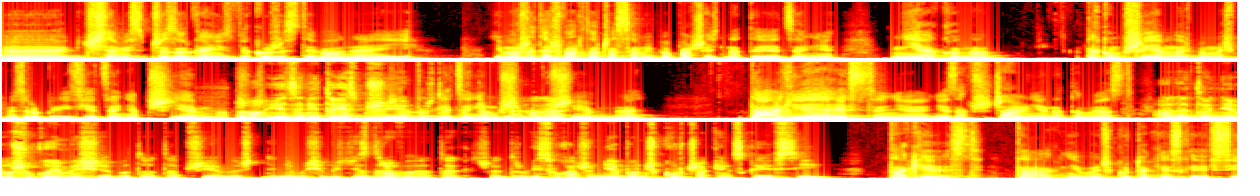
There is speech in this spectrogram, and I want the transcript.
e, gdzieś tam jest przez organizm wykorzystywane i, i może też warto czasami popatrzeć na to jedzenie nie jako na taką przyjemność, bo myśmy zrobili z jedzenia przyjemność. No bo jedzenie to jest przyjemność. To jedzenie musi być ale... przyjemne. Tak, jest, nie, niezaprzeczalnie, natomiast... Ale to nie oszukujmy się, bo to ta przyjemność nie musi być niezdrowa, tak, że drogi słuchaczu, nie bądź kurczakiem z KFC. Tak jest, tak, nie bądź kurczakiem z KFC.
